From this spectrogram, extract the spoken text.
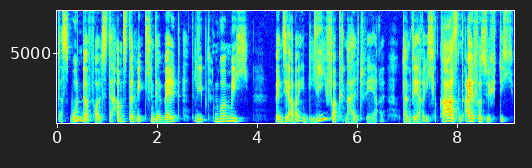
das wundervollste Hamstermädchen der Welt, liebt nur mich. Wenn sie aber in Lee verknallt wäre, dann wäre ich rasend eifersüchtig.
